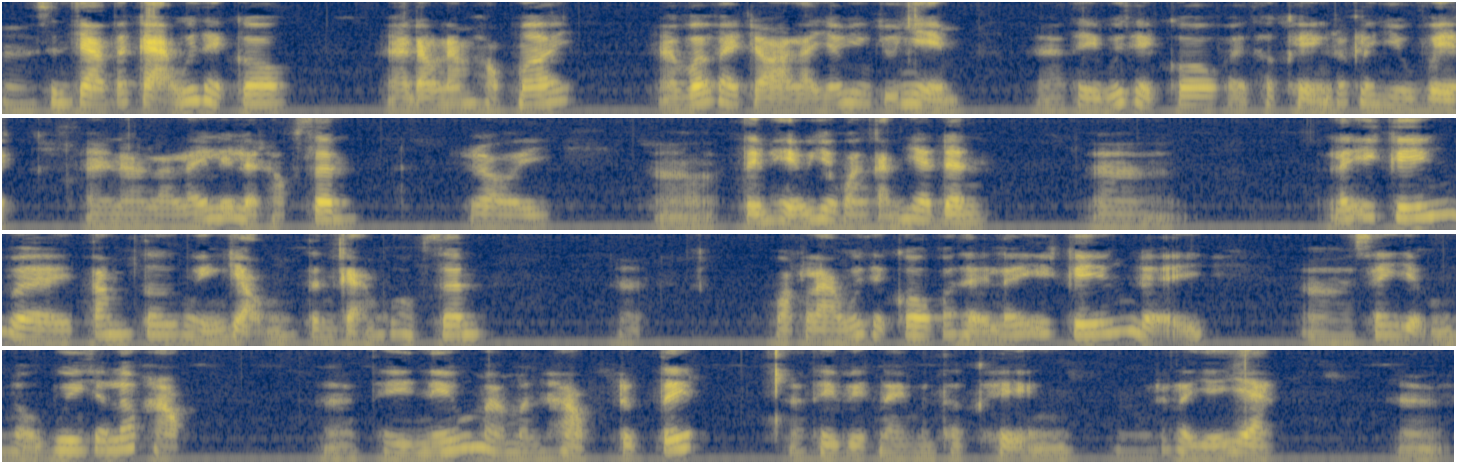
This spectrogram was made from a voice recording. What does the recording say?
À, xin chào tất cả quý thầy cô. À, đầu năm học mới, à, với vai trò là giáo viên chủ nhiệm, à, thì quý thầy cô phải thực hiện rất là nhiều việc. À, nào là lấy lý lịch học sinh, rồi à, tìm hiểu về hoàn cảnh gia đình, à, lấy ý kiến về tâm tư nguyện vọng tình cảm của học sinh à, hoặc là quý thầy cô có thể lấy ý kiến để à, xây dựng nội quy cho lớp học à, thì nếu mà mình học trực tiếp à, thì việc này mình thực hiện rất là dễ dàng à,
